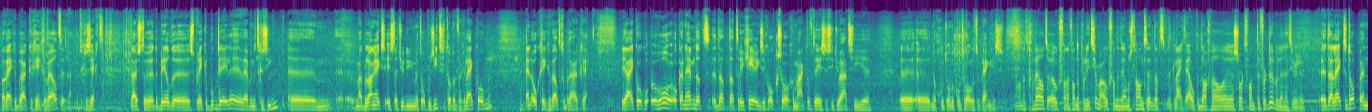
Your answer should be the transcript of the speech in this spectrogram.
maar wij gebruiken geen geweld. Gezegd, luister, de beelden spreken boekdelen. We hebben het gezien. Ehm, maar het belangrijkste is dat jullie nu met de oppositie tot een vergelijk komen. En ook geen geweld gebruiken. Ja, ik hoor ook aan hem dat, dat, dat de regering zich ook zorgen maakt... of deze situatie nog goed onder controle te brengen is. Ja, want het geweld ook van, van de politie, maar ook van de demonstranten... Dat, dat lijkt elke dag wel een soort van te verdubbelen natuurlijk. daar lijkt het op en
